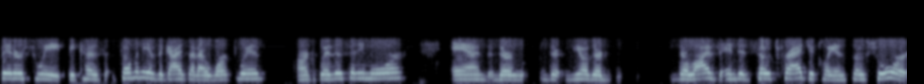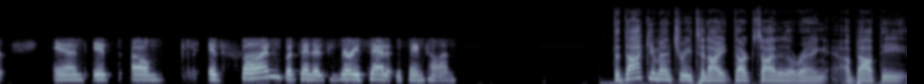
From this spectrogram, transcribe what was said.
bittersweet because so many of the guys that I worked with aren't with us anymore, and they're they're you know their their lives ended so tragically and so short, and it's um it's fun, but then it's very sad at the same time. The documentary tonight, Dark Side of the Ring, about the,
